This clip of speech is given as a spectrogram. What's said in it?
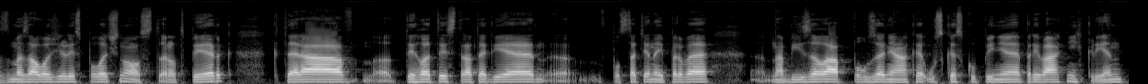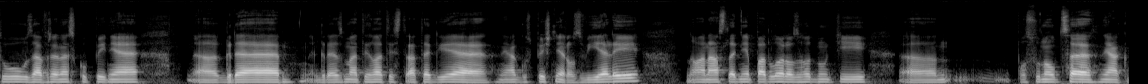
jsme založili společnost Rotpirk, která tyhle ty strategie v podstatě nejprve nabízela pouze nějaké úzké skupině privátních klientů, zavřené skupině Eh, kde, kde jsme tyhle ty strategie nějak úspěšně rozvíjeli. No a následně padlo rozhodnutí eh, posunout se nějak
